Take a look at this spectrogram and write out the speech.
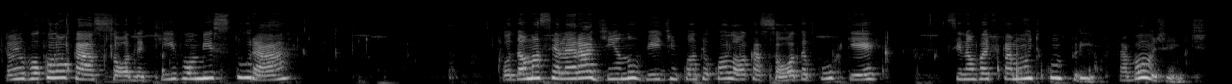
Então, eu vou colocar a soda aqui, vou misturar Vou dar uma aceleradinha no vídeo enquanto eu coloco a soda, porque senão vai ficar muito comprido, tá bom, gente?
